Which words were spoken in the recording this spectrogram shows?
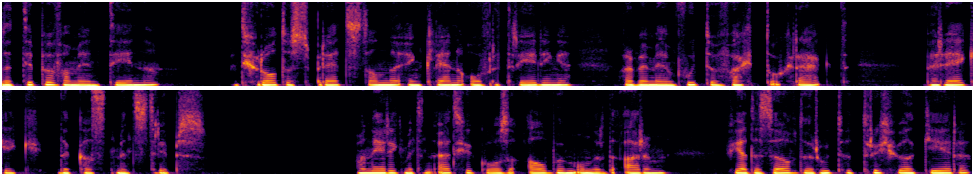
de tippen van mijn tenen, met grote spreidstanden en kleine overtredingen waarbij mijn voet de vacht toch raakt, bereik ik de kast met strips. Wanneer ik met een uitgekozen album onder de arm via dezelfde route terug wil keren,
